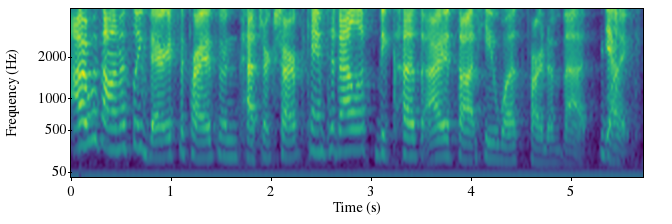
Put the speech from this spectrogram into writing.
I was honestly very surprised when Patrick Sharp came to Dallas because I thought he was part of that. Yeah. Like,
